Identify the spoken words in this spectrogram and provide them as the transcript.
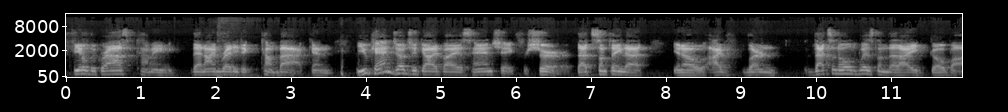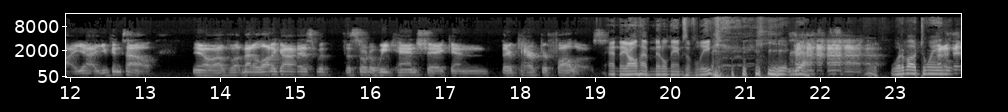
feel the grasp coming, then I'm ready to come back. And you can judge a guy by his handshake for sure. That's something that you know I've learned. That's an old wisdom that I go by. Yeah, you can tell. You know, I've met a lot of guys with the sort of weak handshake, and their character follows. And they all have middle names of Lee. yeah. yeah. What about Trying Dwayne?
